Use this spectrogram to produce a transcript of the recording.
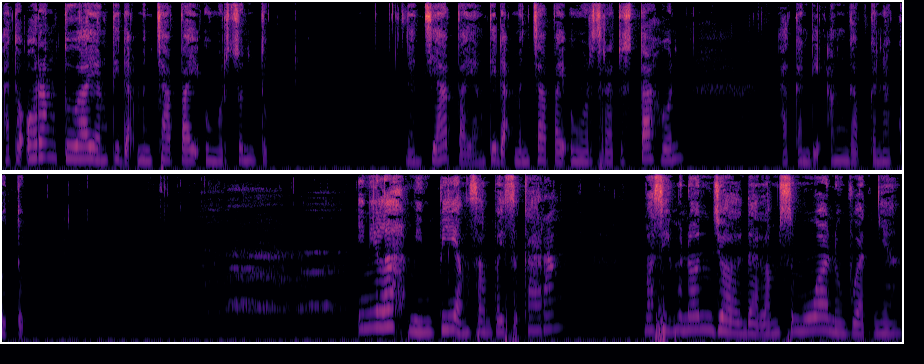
atau orang tua yang tidak mencapai umur suntuk. Dan siapa yang tidak mencapai umur 100 tahun akan dianggap kena kutuk. Inilah mimpi yang sampai sekarang masih menonjol dalam semua nubuatnya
